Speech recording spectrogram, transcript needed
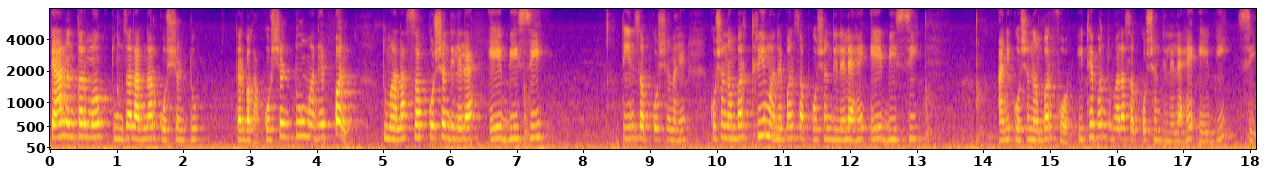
त्यानंतर मग तुमचा लागणार क्वेश्चन टू तर बघा क्वेश्चन टूमध्ये पण तुम्हाला सब क्वेश्चन दिलेले आहे. ए बी सी तीन सब क्वेश्चन आहे. क्वेश्चन नंबर थ्रीमध्ये पण सब क्वेश्चन दिलेले आहे. ए बी सी आणि क्वेश्चन नंबर फोर इथे पण तुम्हाला सब क्वेश्चन दिलेले आहे ए बी सी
